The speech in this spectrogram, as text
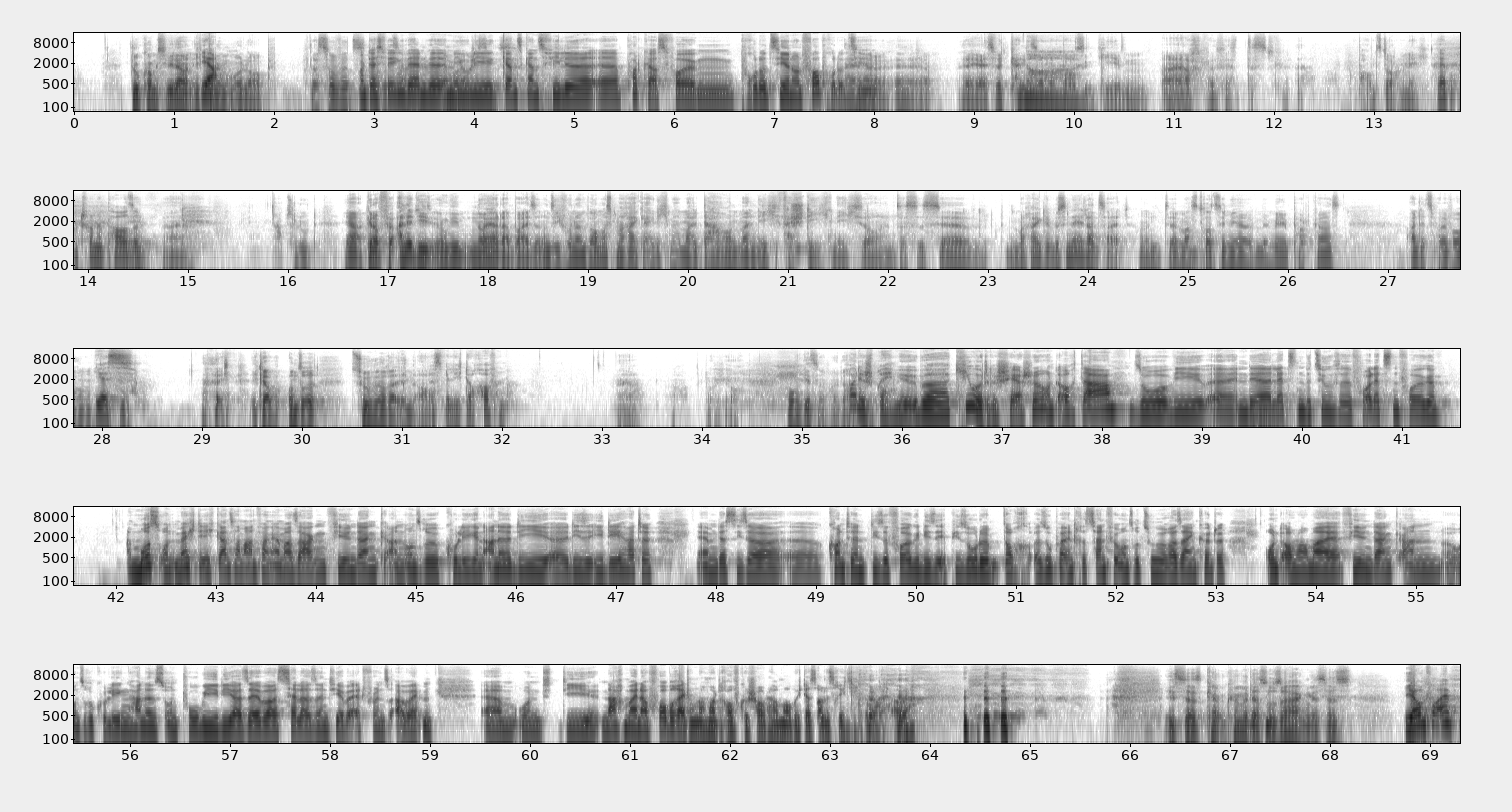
Du kommst wieder und ich ja. bin im Urlaub. Das so wird's. Und deswegen so werden wir im Juli ganz, ganz viele äh, Podcast-Folgen produzieren und vorproduzieren. Ja, ja, ja. ja, ja es wird keine no. Sommerpause geben. Ach, das, das, das bei uns doch nicht. Wer braucht schon eine Pause? Nee, Absolut. Ja, genau. Für alle, die irgendwie neuer dabei sind und sich wundern, warum ist Mareike eigentlich immer mal da und mal nicht, verstehe ich nicht. So, das ist äh, Mareike, du bist in Elternzeit und äh, machst trotzdem hier mit mir den Podcast alle zwei Wochen. Yes. Ich, ich glaube, unsere ZuhörerInnen auch. Das will ich doch hoffen. Ja, glaube ich auch. Worum geht es noch heute? Heute sprechen wir über Keyword-Recherche und auch da, so wie äh, in der mhm. letzten bzw. vorletzten Folge, muss und möchte ich ganz am Anfang einmal sagen, vielen Dank an unsere Kollegin Anne, die äh, diese Idee hatte, ähm, dass dieser äh, Content, diese Folge, diese Episode doch super interessant für unsere Zuhörer sein könnte. Und auch nochmal vielen Dank an äh, unsere Kollegen Hannes und Tobi, die ja selber Seller sind, hier bei AdFriends arbeiten ähm, und die nach meiner Vorbereitung nochmal draufgeschaut haben, ob ich das alles richtig gemacht habe. Ist das, können wir das so sagen? Ist das. Ja, und vor allem,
